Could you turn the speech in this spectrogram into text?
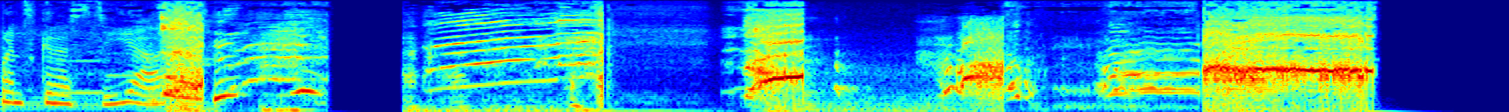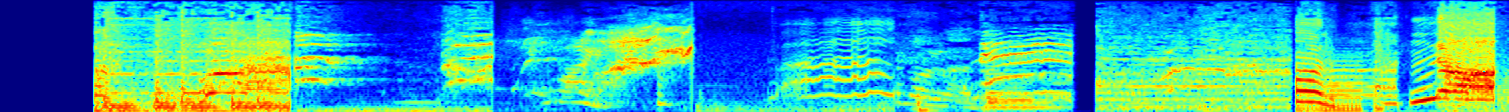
One's gonna see us. So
